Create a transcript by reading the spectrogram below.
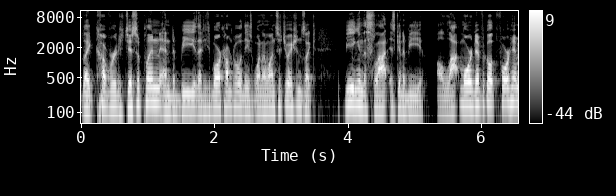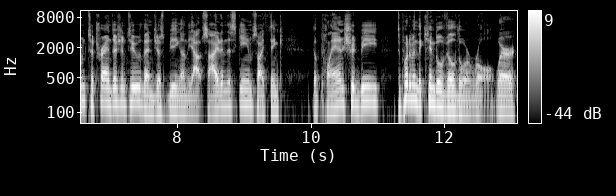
like coverage discipline, and to be that he's more comfortable in these one-on-one situations, like being in the slot is going to be a lot more difficult for him to transition to than just being on the outside in this scheme. So I think the plan should be to put him in the Kindle Vildor role, where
